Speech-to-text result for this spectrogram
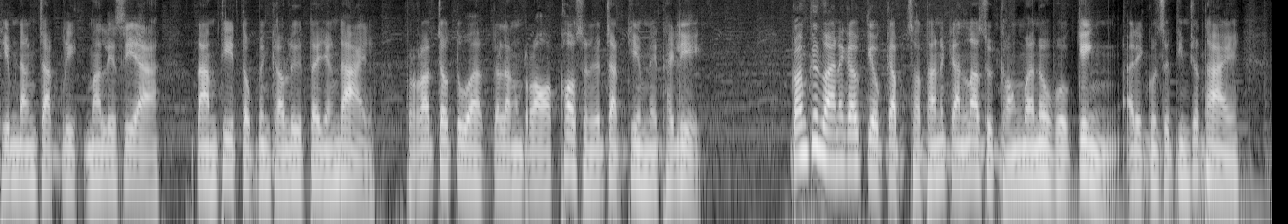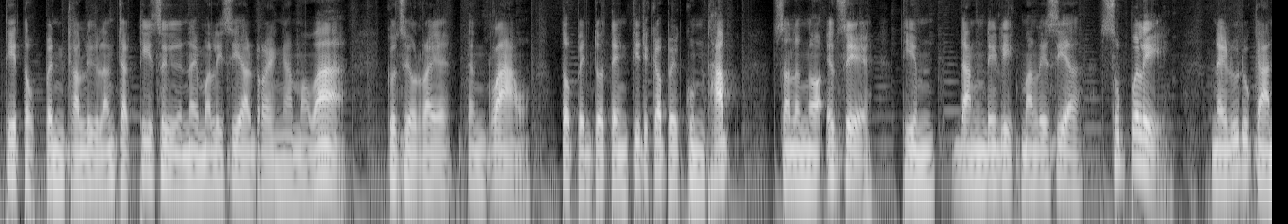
ทีมดังจากลีกมาเลเซีย ตามที่ตกเป็นข่าวลือแต่ยังได้ เพราะเจ้าตัวกำลังรอข้อเสนอจากทีมในไทยลีก ความเคลื่อนไหวนะครับเกี่ยวกับสถานการณ์ล่าสุดของมาโนโพกิ้งอดีตกุนซือทีมชาติไทย ที่ตกเป็นข่าวลือหลังจากที่สื่อในมาเลเซียรายงานมาว่ากุนซือรายดังกล่าวตกเป็นตัวเต็งที่จะเข้าไปคุมทัพซันลงอเอฟซีทีมดังในลีกมาเลเซียซุปเปอร์ลีกในฤดูกาล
